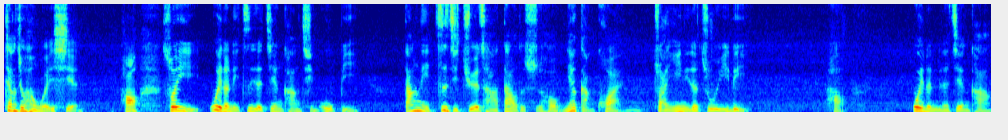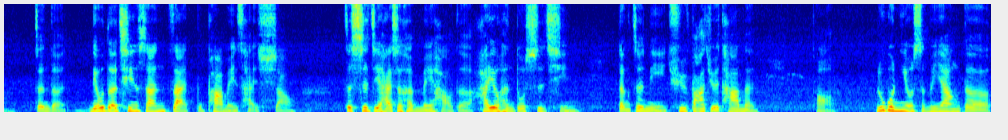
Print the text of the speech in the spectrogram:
这样就很危险。好，所以为了你自己的健康，请务必，当你自己觉察到的时候，你要赶快转移你的注意力。好，为了你的健康，真的留得青山在，不怕没柴烧。这世界还是很美好的，还有很多事情等着你去发掘它们。哦，如果你有什么样的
